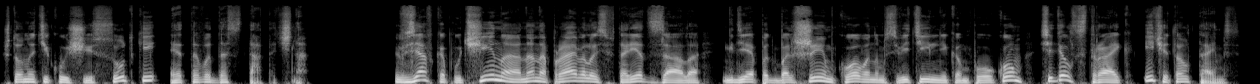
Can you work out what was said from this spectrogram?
что на текущие сутки этого достаточно. Взяв капучино, она направилась в торец зала, где под большим кованым светильником-пауком сидел Страйк и читал «Таймс».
